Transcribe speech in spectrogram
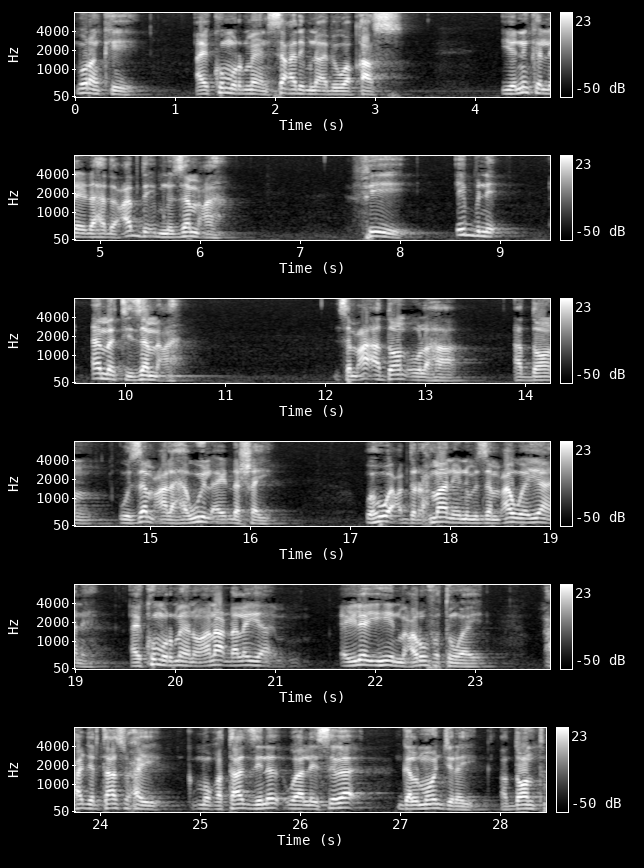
Murankii ay ku murmeen sacd ibnu abi waqaas. Iyo ninka la yidhaahdo cabdi ibnu zamca fii ibni amati zamca. Zamco addoon uu lahaa addoon uu zamca lahaa wiil ay dhashay. Wa huwa cabdiraxmaan ibnu zamco weeyaane ay ku murmeen oo anaa dhalay ay leeyihiin macruufatun waaye. Maxaa jir taas waxay muuqataa zina waa la ysaga galmoon jiray addoonta.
